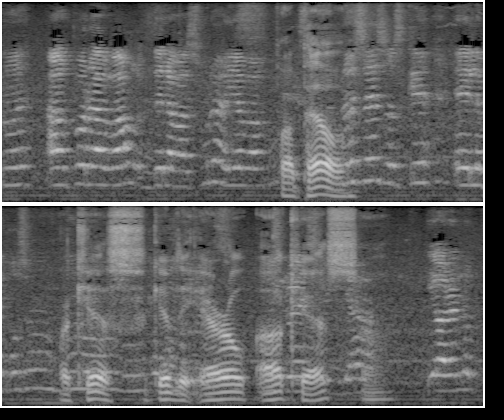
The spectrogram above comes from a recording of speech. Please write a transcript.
no es- ah, por abajo, de la basura ahí abajo. No Papel. es eso, es que eh, le puso un. Or kiss. un- Give the arrow a un grueso y kiss. ya. Y ahora lo,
